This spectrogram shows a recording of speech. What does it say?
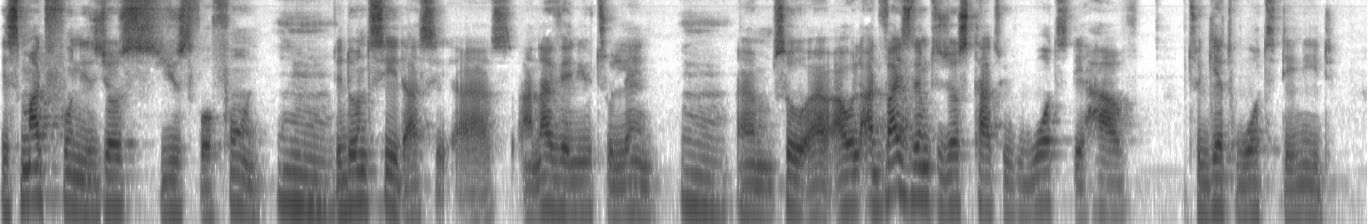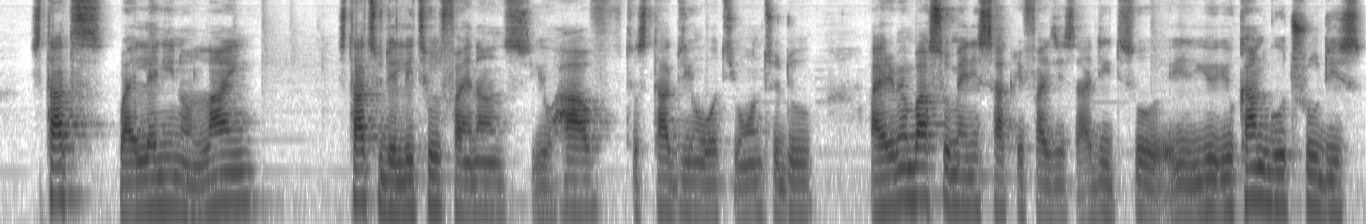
the smartphone is just used for fun. Mm. They don't see it as, as an avenue to learn. Mm. Um, so I, I, will advise them to just start with what they have to get what they need. Start by learning online. Start with the little finance you have to start doing what you want to do. I remember so many sacrifices I did. So you, you can't go through these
